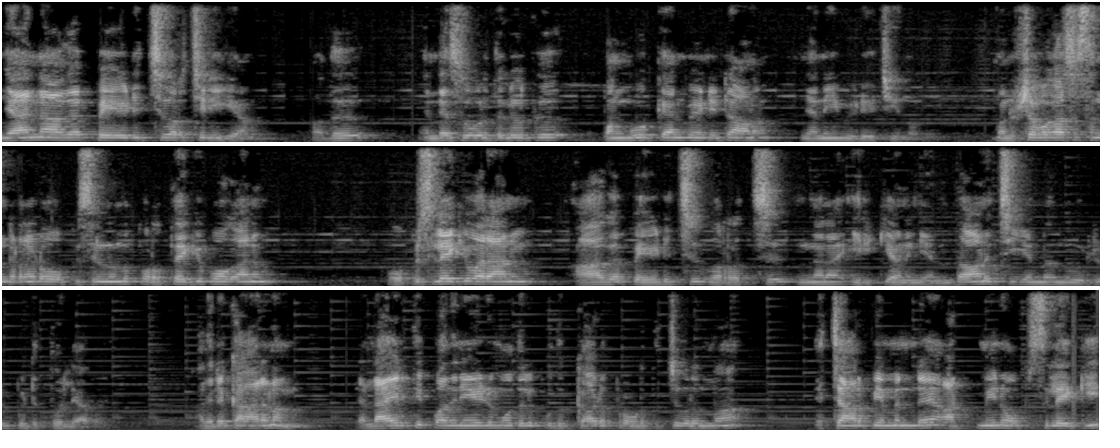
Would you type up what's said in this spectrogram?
ഞാൻ ആകെ പേടിച്ച് വറച്ചിരിക്കുകയാണ്. അത് എന്റെ സുഹൃത്തുക്കൾക്ക് പങ്കുവെക്കാൻ വേണ്ടിയിട്ടാണ് ഞാൻ ഈ വീഡിയോ ചെയ്യുന്നത്. മനുഷ്യാവകാശ സംഘടനയുടെ ഓഫീസിൽ നിന്ന് പുറത്തേക്ക് പോകാനും ഓഫീസിലേക്ക് വരാനും ആകെ പേടിച്ച് വറച്ച് ഇങ്ങനെ ഇരിക്കുകയാണ്. ഇനി എന്താണ് ചെയ്യേണ്ടതെന്ന് ഒരു പിടുത്തമില്ലാതെ അതിന്റെ കാരണം രണ്ടായിരത്തി പതിനേഴ് മുതൽ പുതുക്കാട് പ്രവർത്തിച്ചു വരുന്ന എച്ച് ആർ പി എമ്മിന്റെ അഡ്മിൻ ഓഫീസിലേക്ക്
